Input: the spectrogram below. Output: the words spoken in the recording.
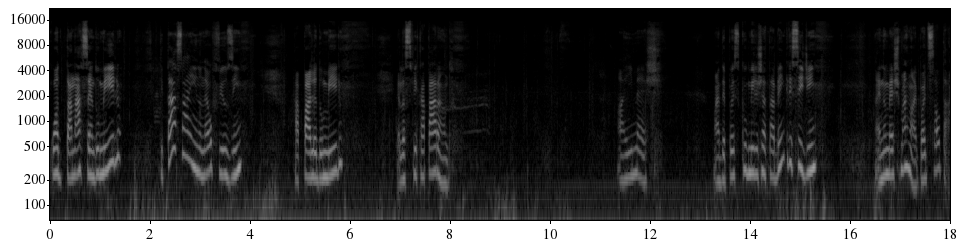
quando tá nascendo o milho, que tá saindo, né? O fiozinho, a palha do milho, elas ficam parando. Aí mexe. Mas depois que o milho já tá bem crescidinho, aí não mexe mais não, aí pode saltar.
